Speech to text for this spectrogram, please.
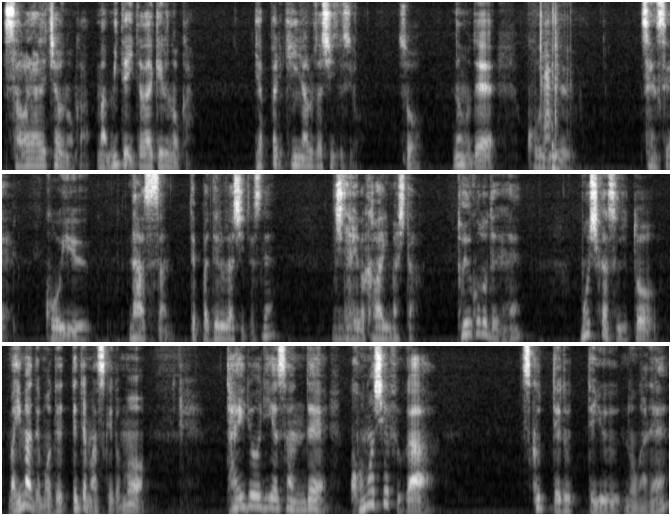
触られちゃうのか、まあ、見ていただけるのかやっぱり気になるらしいですよ。そう。なのでこういう先生こういうナースさんってやっぱり出るらしいですね。時代は変わりました。ということでねもしかすると、まあ、今でも出てますけどもタイ料理屋さんでこのシェフが作ってるっていうのがね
